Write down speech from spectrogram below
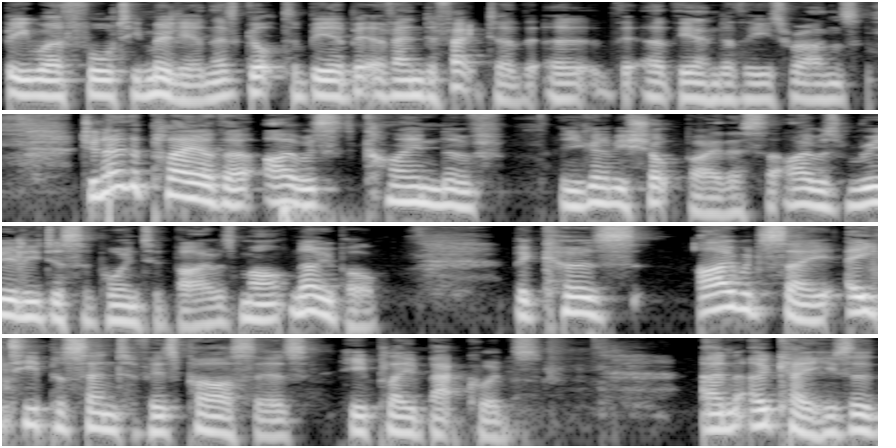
be worth forty million, there's got to be a bit of end effect at the, at the end of these runs. Do you know the player that I was kind of? You're going to be shocked by this. That I was really disappointed by was Mark Noble, because I would say 80% of his passes he played backwards. And okay, he's a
